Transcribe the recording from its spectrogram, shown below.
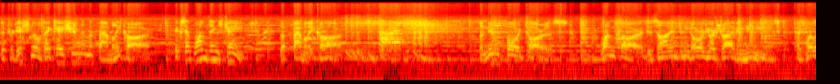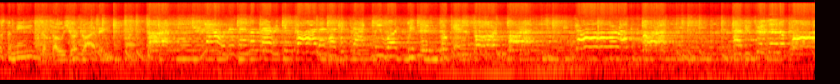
the traditional vacation in the family car. Except one thing's changed, the family car. The new Ford Taurus. One car designed to meet all your driving needs, as well as the needs of those you're driving. Taurus, now there's an American car that has exactly what we've been looking for. Taurus, Taurus, Taurus, have you driven a Ford?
